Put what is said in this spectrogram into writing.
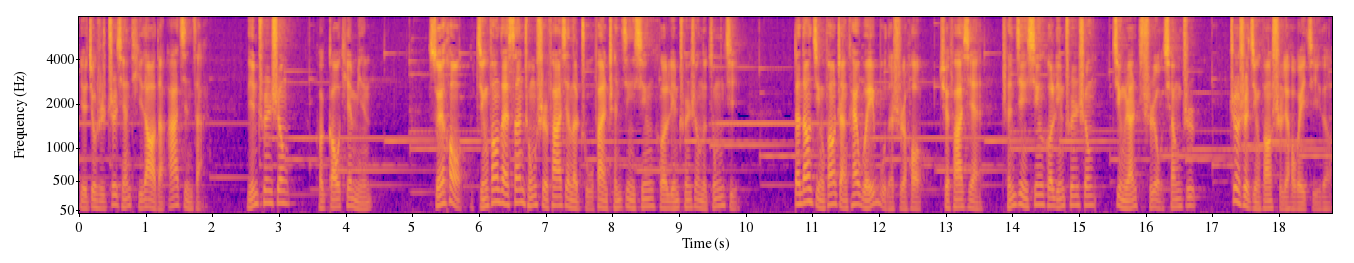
也就是之前提到的阿进仔、林春生和高天民。随后，警方在三重市发现了主犯陈静兴和林春生的踪迹。但当警方展开围捕的时候，却发现陈进兴和林春生竟然持有枪支，这是警方始料未及的。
